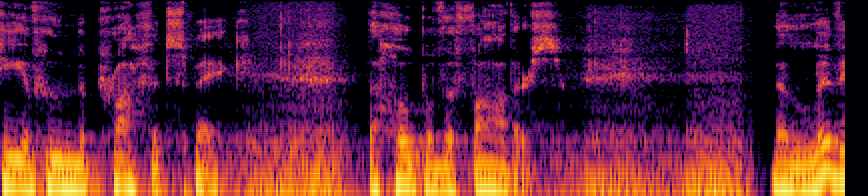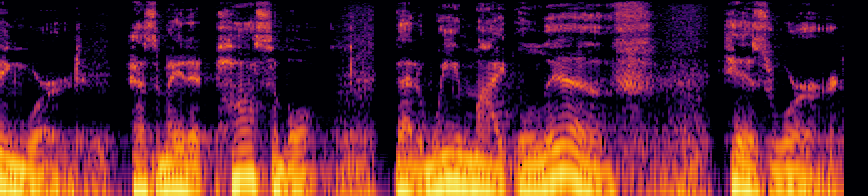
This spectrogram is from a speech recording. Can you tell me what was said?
he of whom the prophet spake, the hope of the fathers. The living word has made it possible that we might live his word.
